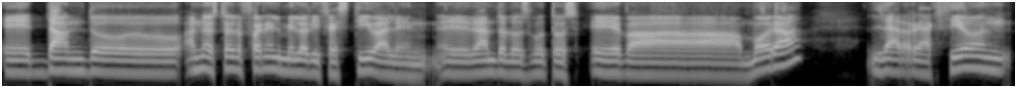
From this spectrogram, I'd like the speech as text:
eh, dando. Ah, no, esto fue en el Melody Festival, en, eh, dando los votos Eva Mora. La reacción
